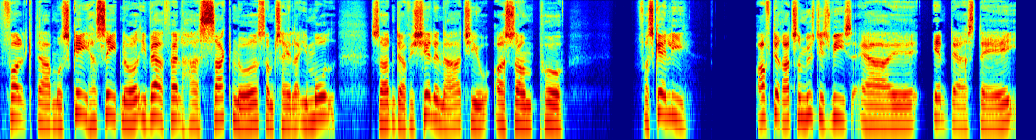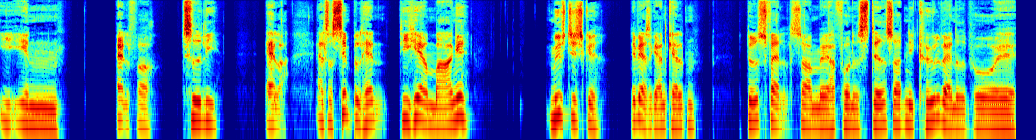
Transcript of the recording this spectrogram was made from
folk, der måske har set noget, i hvert fald har sagt noget, som taler imod sådan det officielle narrativ, og som på forskellige, ofte ret så mystisk vis, er øh, endt deres dage i en alt for tidlig alder. Altså simpelthen de her mange mystiske, det vil jeg altså gerne kalde dem, dødsfald, som øh, har fundet sted sådan i kølvandet på, øh,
